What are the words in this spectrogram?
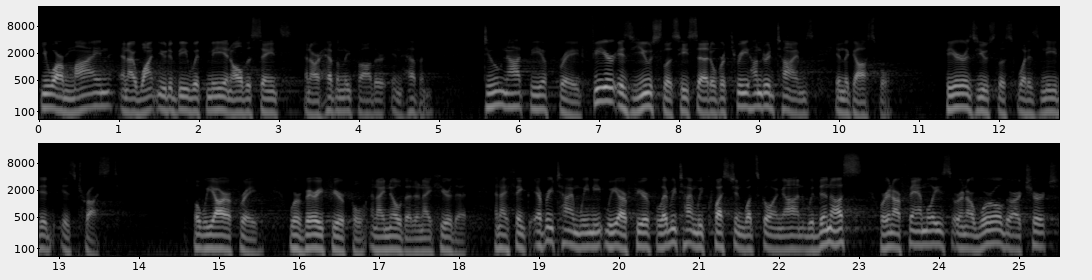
You are mine, and I want you to be with me and all the saints and our Heavenly Father in heaven. Do not be afraid. Fear is useless, he said over 300 times in the gospel. Fear is useless. What is needed is trust. But we are afraid. We're very fearful, and I know that, and I hear that. And I think every time we, need, we are fearful, every time we question what's going on within us, or in our families, or in our world, or our church,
